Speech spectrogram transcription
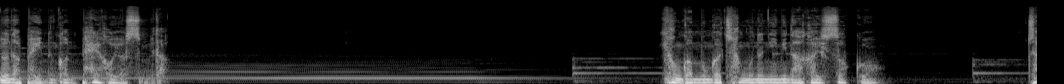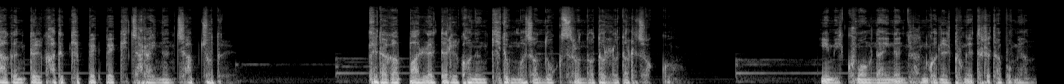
눈앞에 있는 건 폐허였습니다. 현관문과 창문은 이미 나가 있었고 작은 뜰 가득히 빽빽히 자라있는 잡초들 게다가 빨래대를 거는 기둥마저 녹슬어 너덜너덜해졌고 이미 구멍 나 있는 현관을 통해 들여다보면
